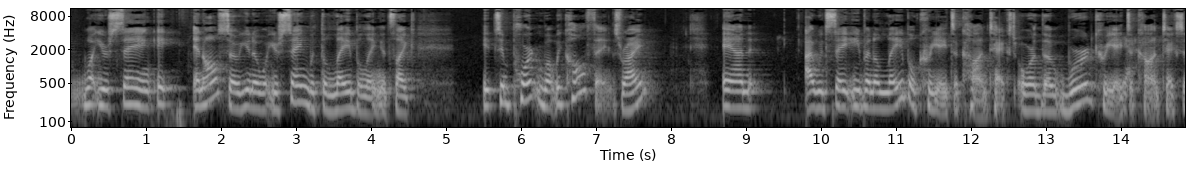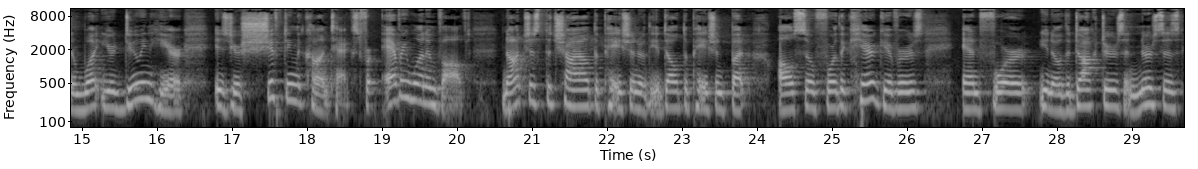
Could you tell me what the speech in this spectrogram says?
what you're saying, it, and also, you know, what you're saying with the labeling, it's like it's important what we call things, right? And I would say even a label creates a context or the word creates yeah. a context. And what you're doing here is you're shifting the context for everyone involved, not just the child, the patient, or the adult, the patient, but also for the caregivers and for you know the doctors and nurses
